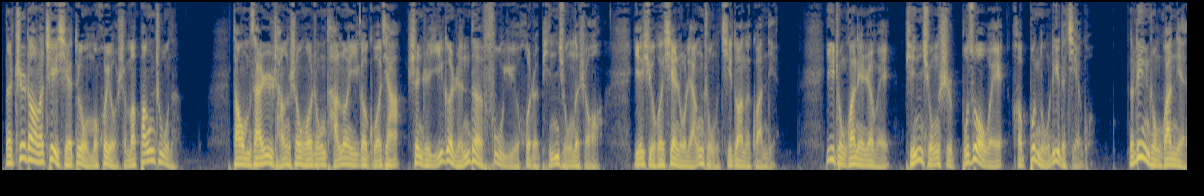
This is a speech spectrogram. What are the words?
那知道了这些，对我们会有什么帮助呢？当我们在日常生活中谈论一个国家甚至一个人的富裕或者贫穷的时候，也许会陷入两种极端的观点。一种观点认为贫穷是不作为和不努力的结果，那另一种观点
